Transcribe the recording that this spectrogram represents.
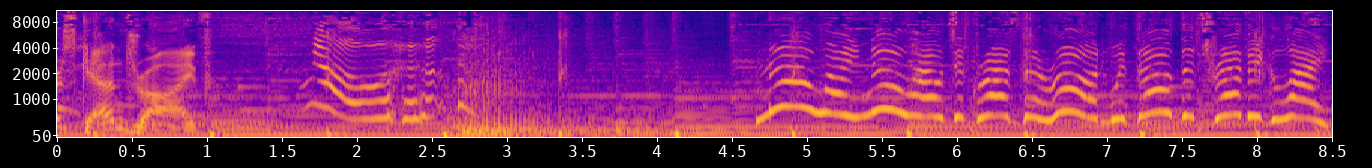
Cars can drive. No! Now I know how to cross the road without the traffic light.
